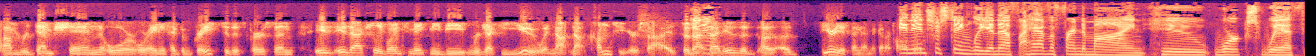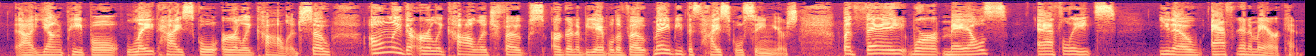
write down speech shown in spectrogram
Um, redemption or, or any type of grace to this person is, is actually going to make me be rejecting you and not, not come to your side. So that, know, that is a, a serious our And interestingly enough, I have a friend of mine who works with uh, young people late high school, early college. So only the early college folks are going to be able to vote, maybe the high school seniors. But they were males, athletes, you know, African American.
